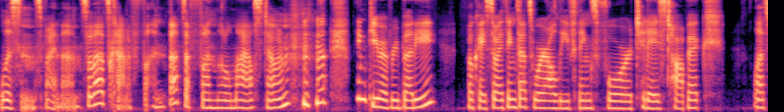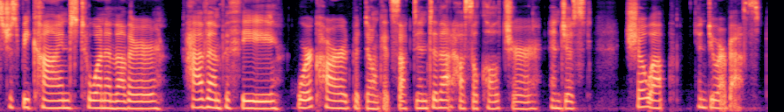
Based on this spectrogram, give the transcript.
listens by then. So that's kind of fun. That's a fun little milestone. Thank you, everybody. Okay, so I think that's where I'll leave things for today's topic. Let's just be kind to one another, have empathy, work hard, but don't get sucked into that hustle culture, and just show up and do our best.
